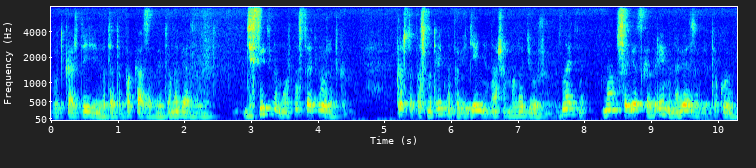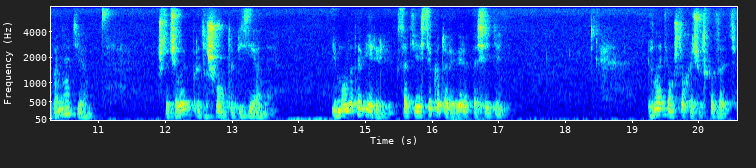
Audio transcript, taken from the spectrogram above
вот каждый день вот это показывает и навязывает, действительно можно стать выродком. Просто посмотреть на поведение нашей молодежи. Знаете, нам в советское время навязывали такое понятие, что человек произошел от обезьяны. И мы в это верили. Кстати, есть те, которые верят по сей день. И знаете, вам что хочу сказать?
